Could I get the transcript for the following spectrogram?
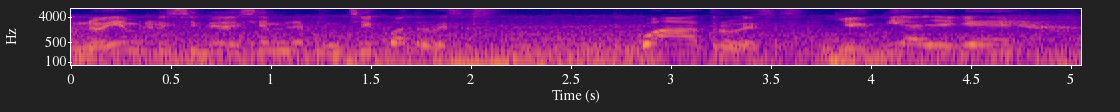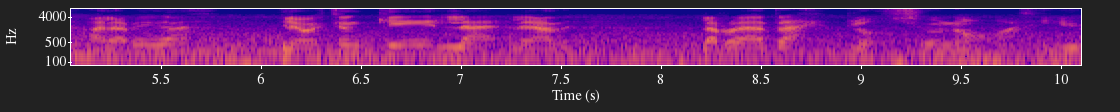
En noviembre, principio de diciembre, pinché cuatro veces. Cuatro veces. Y hoy día llegué a La Vega y la cuestión que la, la, la rueda de atrás explosionó así.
